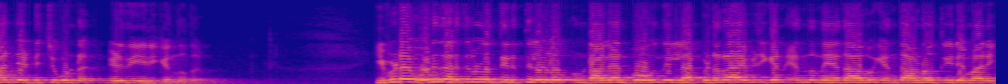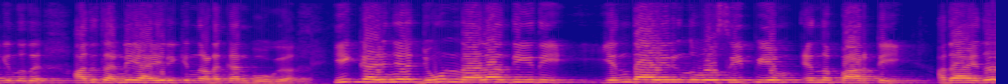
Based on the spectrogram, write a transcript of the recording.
ആഞ്ഞടിച്ചുകൊണ്ട് എഴുതിയിരിക്കുന്നത്. ഇവിടെ ഒരു തരത്തിലുള്ള തിരുത്തലുകളും ഉണ്ടാകാൻ പോകുന്നില്ല. പിണറായി വിജയൻ എന്ന നേതാവ് എന്താണോ തീരുമാനിക്കുന്നത് അത് തന്നെയായിരിക്കും നടക്കാൻ പോകുക. ഈ കഴിഞ്ഞ ജൂൺ നാലാം തീയതി എന്തായിരുന്നുവോ സി പി എം എന്ന പാർട്ടി? അതായത്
